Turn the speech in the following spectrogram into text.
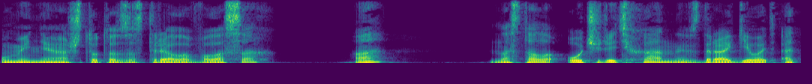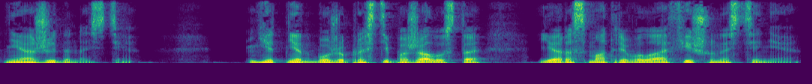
«У меня что-то застряло в волосах?» «А?» Настала очередь Ханны вздрагивать от неожиданности. «Нет-нет, боже, прости, пожалуйста, я рассматривала афишу на стене».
